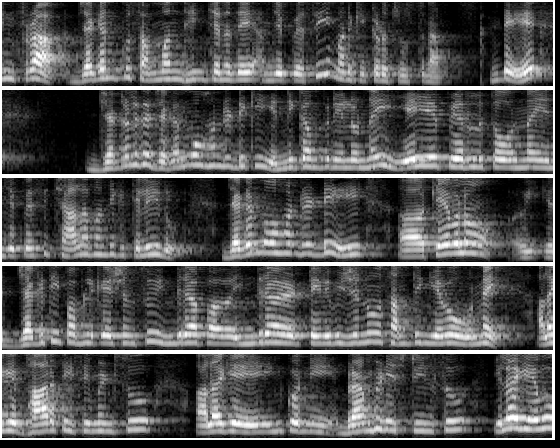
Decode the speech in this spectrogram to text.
ఇన్ఫ్రా జగన్కు సంబంధించినదే అని చెప్పేసి మనకి ఇక్కడ చూస్తున్నాం. అంటే జనరల్గా జగన్మోహన్ రెడ్డికి ఎన్ని కంపెనీలు ఉన్నాయి ఏ ఏ పేర్లతో ఉన్నాయి అని చెప్పేసి చాలామందికి తెలియదు. జగన్మోహన్ రెడ్డి కేవలం Jagati publications Indira Indira television something ఏవో ఉన్నాయి. అలాగే భారతీ సిమెంట్స్ అలాగే ఇంకొన్ని బ్రాహ్మణి స్టీల్స్ ఇలాగేవో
